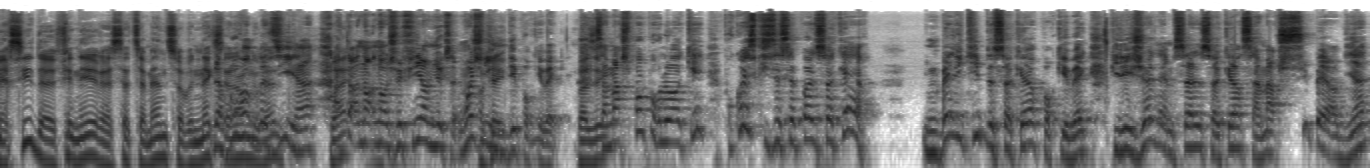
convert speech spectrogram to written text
Merci de finir cette semaine sur une excellente nouvelle. Hein. Attends, non, non, je vais finir mieux que ça. Moi, j'ai une idée pour Québec. Ça marche pas pour le hockey? Pourquoi est-ce qu'ils essaient pas le soccer? Une belle équipe de soccer pour Québec. Puis les jeunes aiment ça, le soccer, ça marche super bien.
